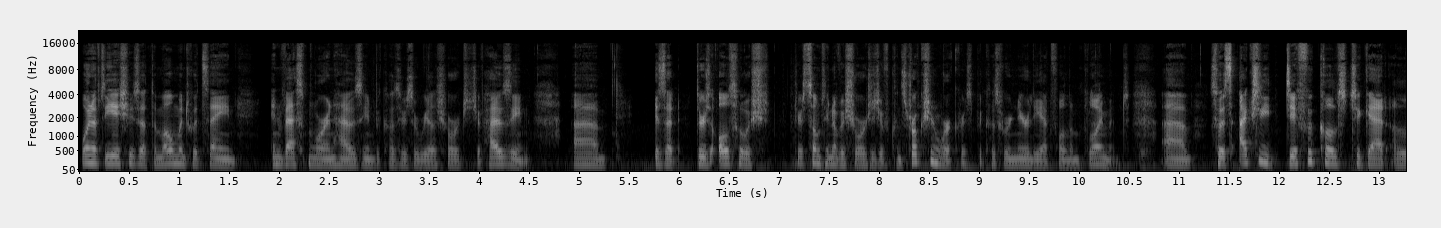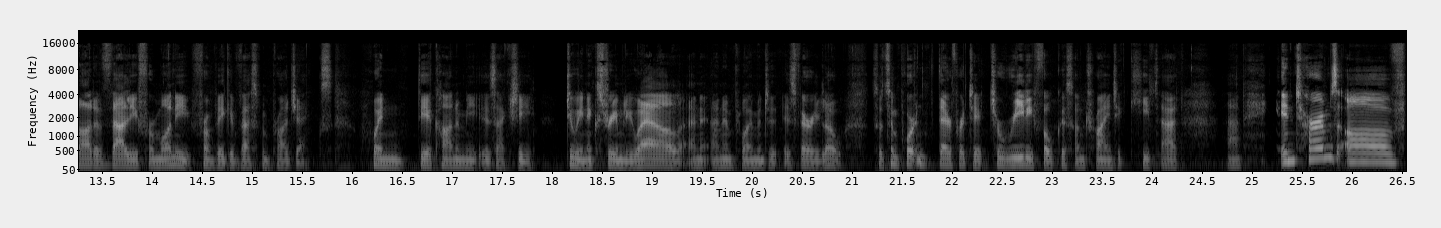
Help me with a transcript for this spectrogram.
One of the issues at the moment with saying invest more in housing because there's a real shortage of housing um, is that there's also a sh- there's something of a shortage of construction workers because we're nearly at full employment. Um, so it's actually difficult to get a lot of value for money from big investment projects when the economy is actually doing extremely well and, and employment is very low. So it's important, therefore, to, to really focus on trying to keep that. Uh, in terms of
